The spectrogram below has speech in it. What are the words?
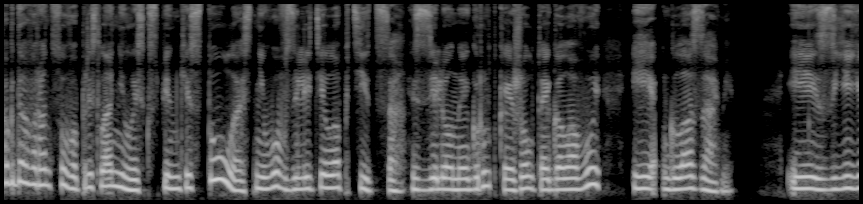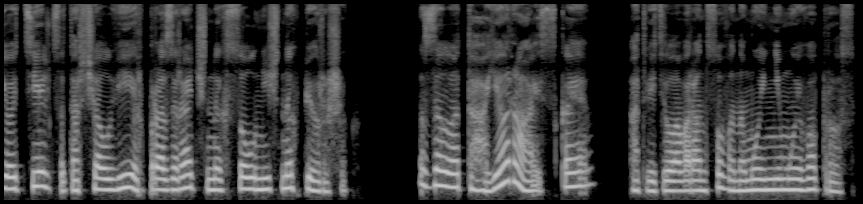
Когда Воронцова прислонилась к спинке стула, с него взлетела птица с зеленой грудкой, желтой головой и глазами. Из ее тельца торчал веер прозрачных солнечных перышек. «Золотая райская», — ответила Воронцова на мой немой вопрос.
